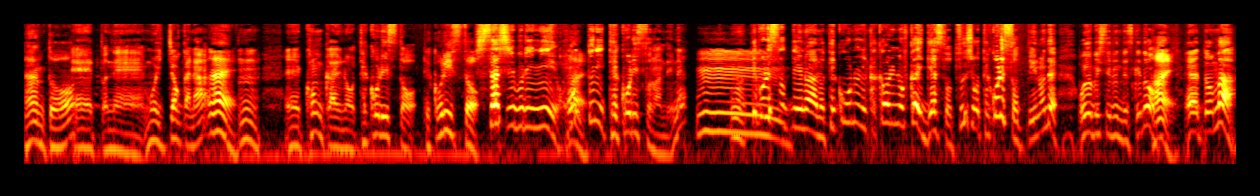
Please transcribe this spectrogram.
なんと、えーっとね、もう言っちゃおうかな。はいうん。えー今回のテコリスト。テコリスト。久しぶりに、本当にテコリストなんだよね。ううん。テコリストっていうのは、あの、テコールに関わりの深いゲスト、通称テコリストっていうのでお呼びしてるんですけど、はいえっ、と、まあ、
